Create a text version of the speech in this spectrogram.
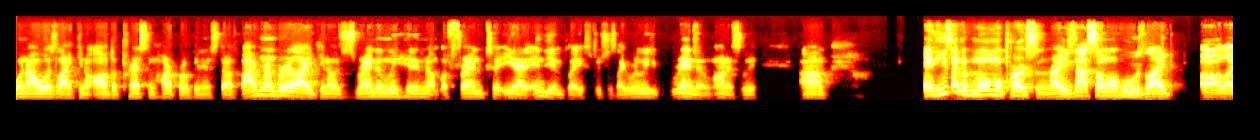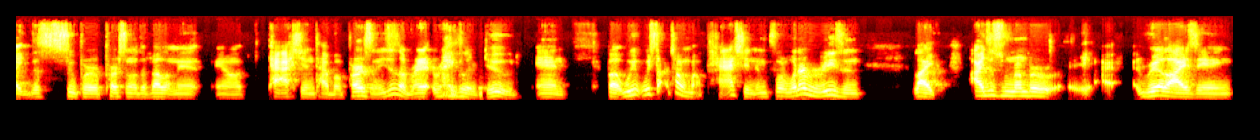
when I was like, you know, all depressed and heartbroken and stuff. But I remember like, you know, just randomly hitting up a friend to eat at an Indian place, which is like really random, honestly. Um, and he's like a normal person, right? He's not someone who's like, oh, like this super personal development, you know, passion type of person. He's just a re- regular dude. And but we we started talking about passion, and for whatever reason, like I just remember eh, realizing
